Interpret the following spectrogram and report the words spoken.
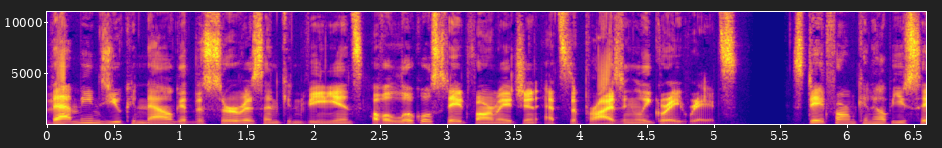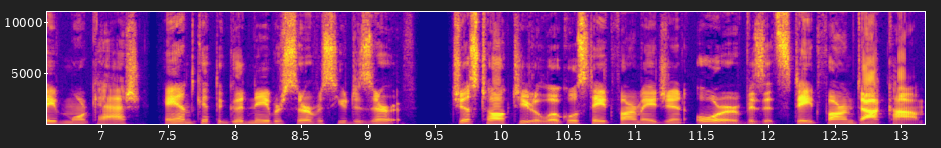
That means you can now get the service and convenience of a local state farm agent at surprisingly great rates. State farm can help you save more cash and get the good neighbor service you deserve just talk to your local State Farm agent or visit statefarm.com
